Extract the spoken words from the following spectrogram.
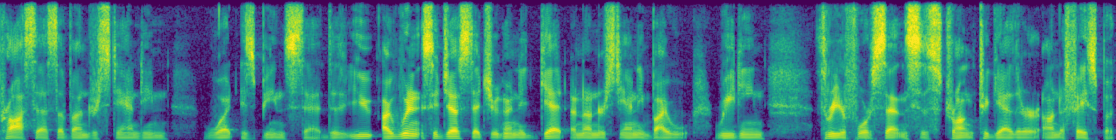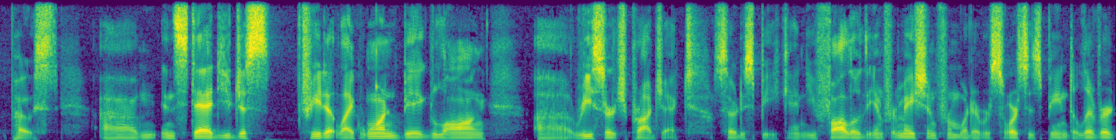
process of understanding what is being said. You, I wouldn't suggest that you're going to get an understanding by reading three or four sentences strung together on a Facebook post. Um, instead, you just treat it like one big, long uh, research project, so to speak, and you follow the information from whatever source is being delivered,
